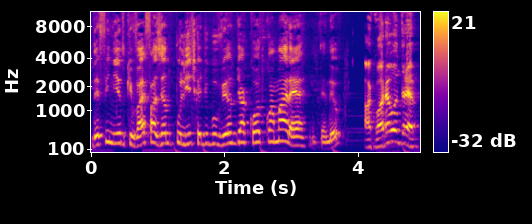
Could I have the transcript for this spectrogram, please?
definido, que vai fazendo política de governo de acordo com a maré, entendeu? Agora, André,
